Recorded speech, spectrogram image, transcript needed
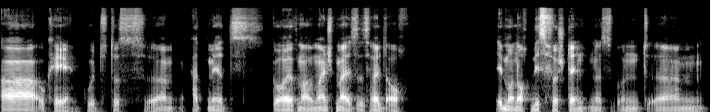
ah, okay, gut, das ähm, hat mir jetzt geholfen, aber manchmal ist es halt auch immer noch Missverständnis und ähm,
